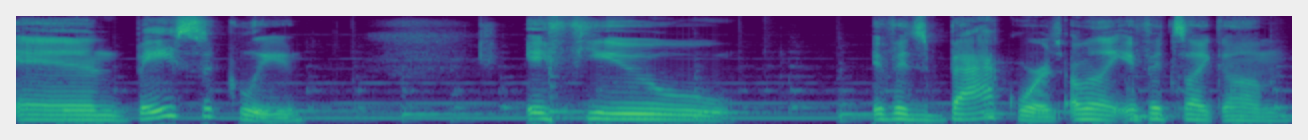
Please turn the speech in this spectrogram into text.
And basically, if you if it's backwards or like if it's like um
